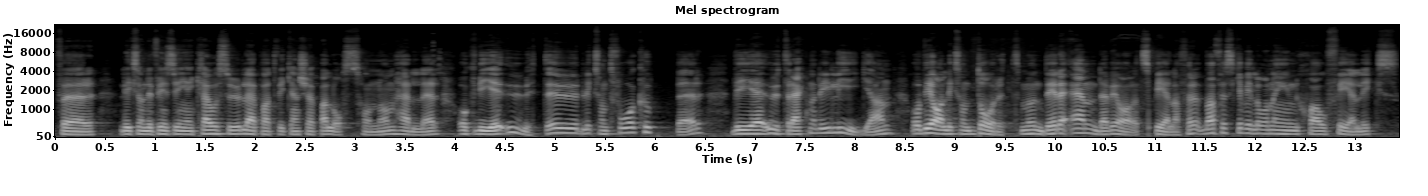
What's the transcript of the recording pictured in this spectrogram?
För liksom, det finns ju ingen klausul där på att vi kan köpa loss honom heller. Och vi är ute ur liksom två kupper. Vi är uträknade i ligan. Och vi har liksom Dortmund. Det är det enda vi har att spela för. Varför ska vi låna in Joao Felix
